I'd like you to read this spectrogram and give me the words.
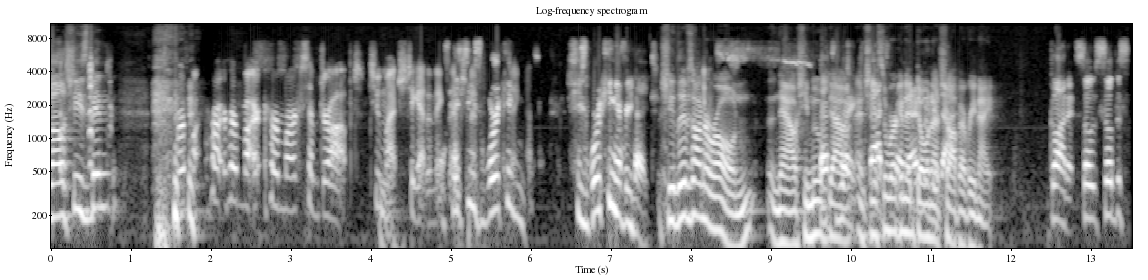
Well, she's been Her her her, mar- her marks have dropped too much to get an exemption. she's working. She's working every night. she lives on her own now. She moved That's out, right. and she's That's working right. at I remember donut shop every night. Got it. So so this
